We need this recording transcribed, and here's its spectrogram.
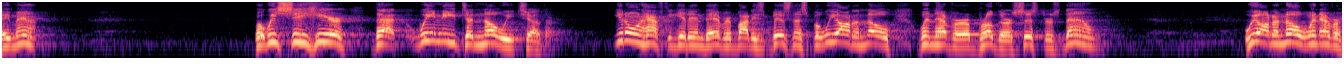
Amen. But we see here that we need to know each other. You don't have to get into everybody's business, but we ought to know whenever a brother or sister's down. We ought to know whenever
